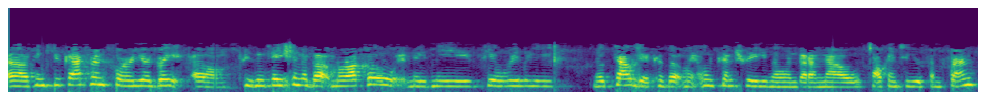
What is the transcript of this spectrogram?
Uh, thank you, Catherine, for your great um, presentation about Morocco. It made me feel really nostalgic about my own country, knowing that I'm now talking to you from France.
